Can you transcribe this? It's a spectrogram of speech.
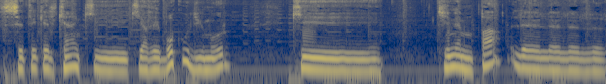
c'était quelqu'un qui, avait beaucoup d'humour, qui n'aime pas le, le, le,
